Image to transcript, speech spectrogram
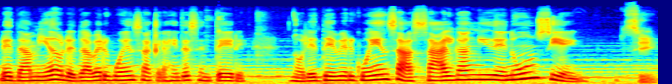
Les da miedo, les da vergüenza que la gente se entere. No les dé vergüenza, salgan y denuncien. Sí.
